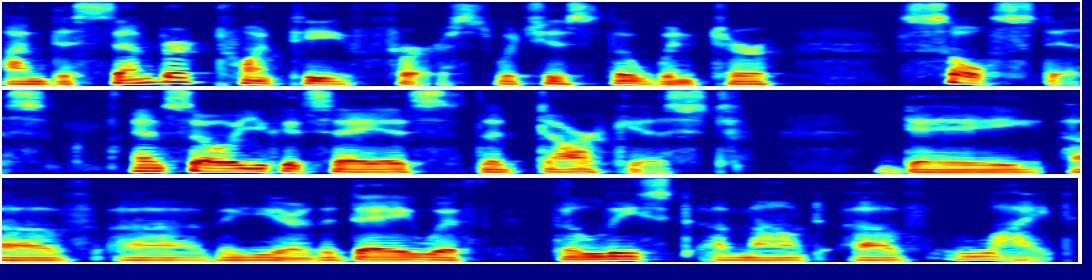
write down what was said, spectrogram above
on December 21st, which is the winter solstice, and so you could say it's the darkest day of uh, the year, the day with the least amount of light.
